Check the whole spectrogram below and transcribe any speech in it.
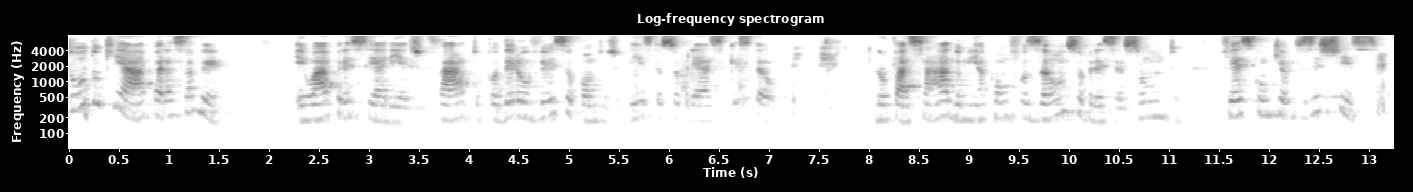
tudo o que há para saber. Eu apreciaria de fato poder ouvir seu ponto de vista sobre essa questão. No passado, minha confusão sobre esse assunto fez com que eu desistisse.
